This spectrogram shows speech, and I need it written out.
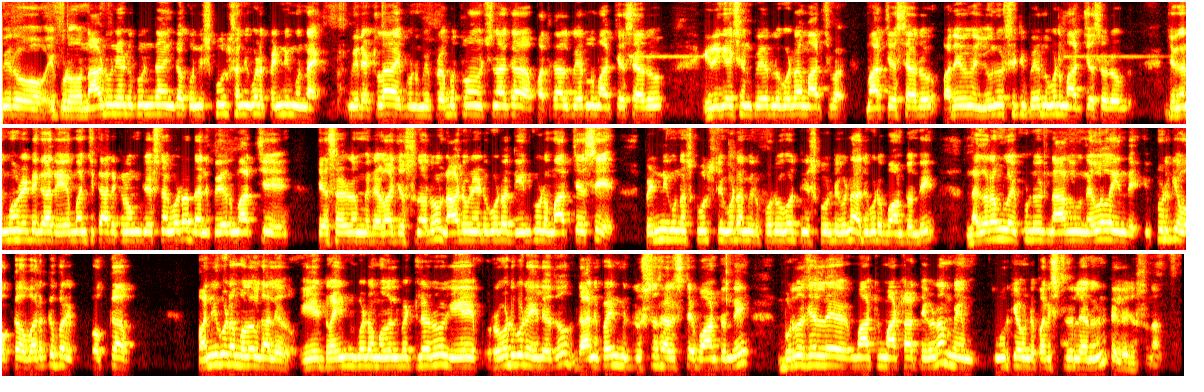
మీరు ఇప్పుడు నాడు నేడుకుండా ఇంకా కొన్ని స్కూల్స్ అన్ని కూడా పెండింగ్ ఉన్నాయి. మీరు ఎట్లా ఇప్పుడు మీ ప్రభుత్వం వచ్చినాక పథకాల పేర్లు మార్చేశారు ఇరిగేషన్ పేర్లు కూడా మార్చి మార్చేశారు అదేవిధంగా యూనివర్సిటీ పేర్లు కూడా మార్చేశారు. జగన్మోహన్ రెడ్డి గారు ఏ మంచి కార్యక్రమం చేసినా కూడా దాని పేరు మార్చి చేశాడు మీరు ఎలా చేస్తున్నారు? నాడు నేడు కూడా దీన్ని కూడా మార్చేసి పెండింగ్ ఉన్న స్కూల్స్ని కూడా మీరు పొరుగుగా తీసుకుంటే కూడా అది కూడా బాగుంటుంది. నగరంలో ఇప్పుడు నాలుగు నెలలు అయింది ఇప్పటికీ ఒక్క వర్క్ ఒక్క పని కూడా మొదలు కాలేదు. ఏ డ్రైన్ కూడా మొదలు పెట్టలేదు ఏ రోడ్డు కూడా వేయలేదు. దానిపైన మీరు దృష్టి సారిస్తే బాగుంటుంది. బురద చెల్లె మాట మాట్లాడితే కూడా మేము ఊరికే ఉండే పరిస్థితి లేదని తెలియజేస్తున్నాను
